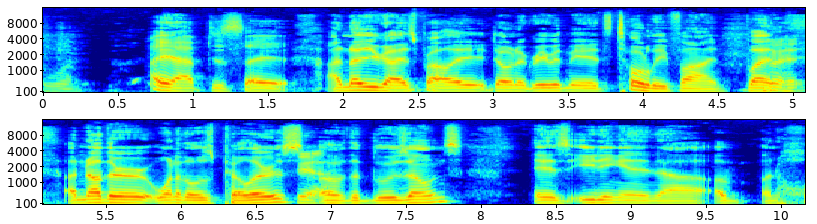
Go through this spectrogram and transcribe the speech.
What? I have to say it. I know you guys probably don't agree with me. It's totally fine. But Right. another one of those pillars Yeah. of the blue zones is eating in uh, a, a, wh-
